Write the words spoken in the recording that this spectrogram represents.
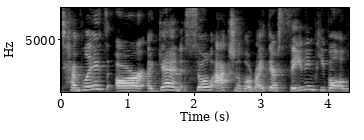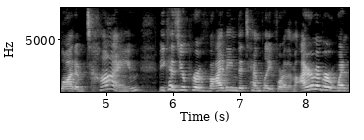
templates are again so actionable, right? They're saving people a lot of time because you're providing the template for them. I remember when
